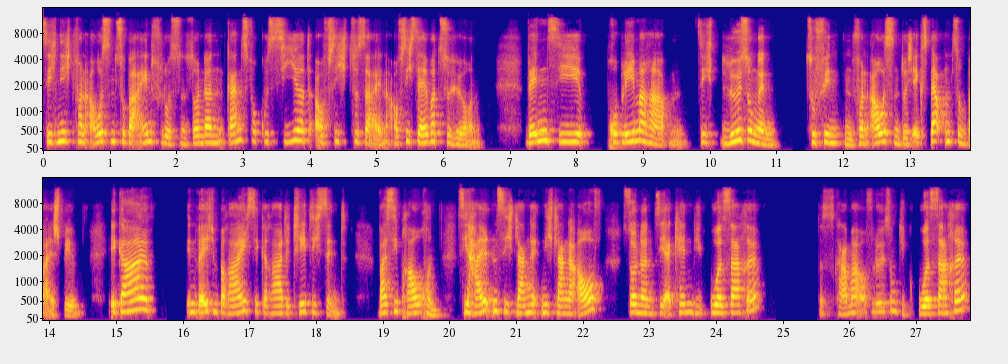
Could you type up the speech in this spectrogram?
sich nicht von außen zu beeinflussen, sondern ganz fokussiert auf sich zu sein, auf sich selber zu hören. Wenn Sie Probleme haben, sich Lösungen zu finden, von außen, durch Experten zum Beispiel. Egal, in welchem Bereich Sie gerade tätig sind, was Sie brauchen. Sie halten sich lange, nicht lange auf, sondern Sie erkennen die Ursache. Das ist Karma-Auflösung, die Ursache.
